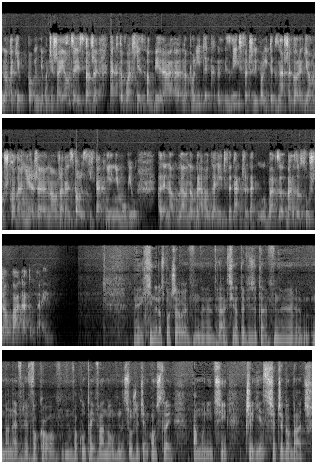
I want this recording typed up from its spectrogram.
no, takie pocieszające jest to, że tak to właśnie odbiera no, polityk z Litwy, czyli polityk z naszego regionu. Szkoda, nie, że no, żaden z polskich tak nie, nie mówił, ale no, no, no brawo dla Litwy także. Tak, bardzo, bardzo słuszna uwaga tutaj. Chiny rozpoczęły e, w reakcji na tę wizytę e, manewry wokoło, wokół Tajwanu z użyciem ostrej amunicji. Czy jest się czego bać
